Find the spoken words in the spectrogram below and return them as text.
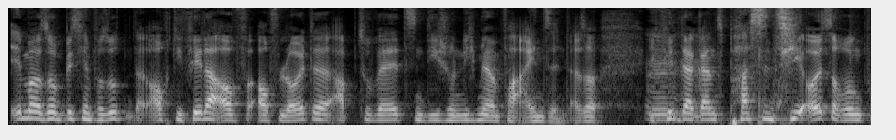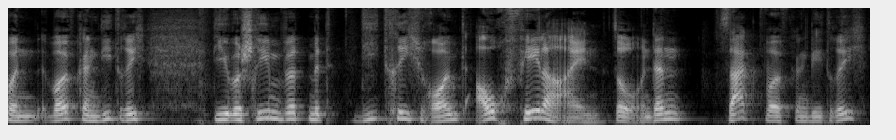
immer so ein bisschen versucht, auch die Fehler auf, auf Leute abzuwälzen, die schon nicht mehr im Verein sind. Also ich finde da ganz passend die Äußerung von Wolfgang Dietrich, die überschrieben wird mit Dietrich räumt auch Fehler ein. So, und dann sagt Wolfgang Dietrich,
